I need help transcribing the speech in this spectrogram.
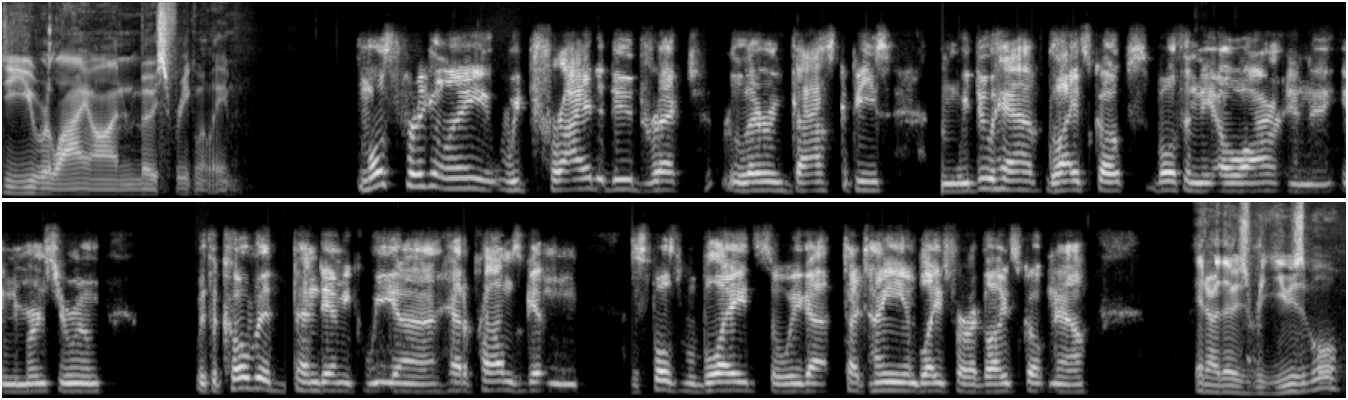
do you rely on most frequently? Most frequently, we try to do direct laryngoscopies. We do have glide scopes both in the OR and the, in the emergency room. With the COVID pandemic, we uh, had a problems getting disposable blades, so we got titanium blades for our glide scope now. And are those reusable?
